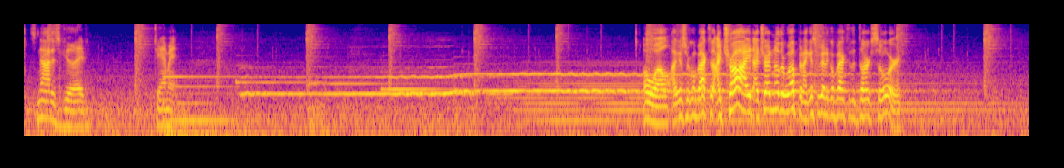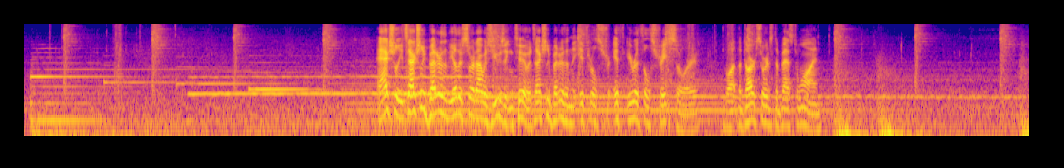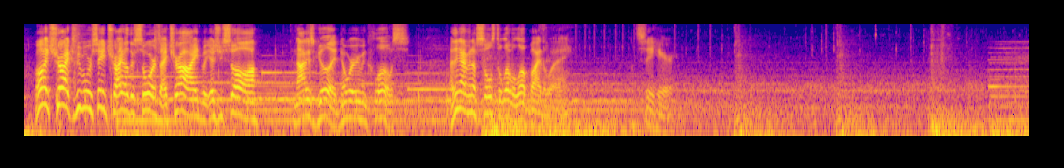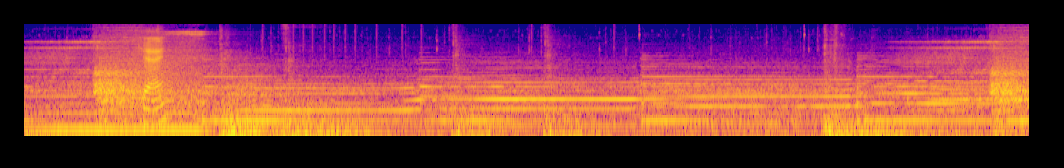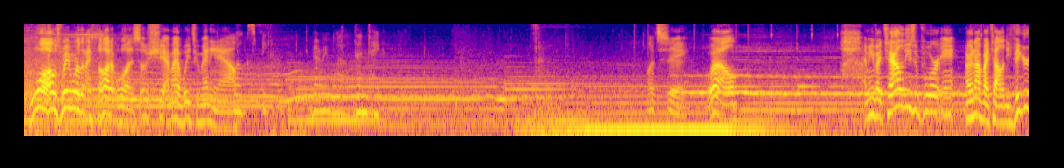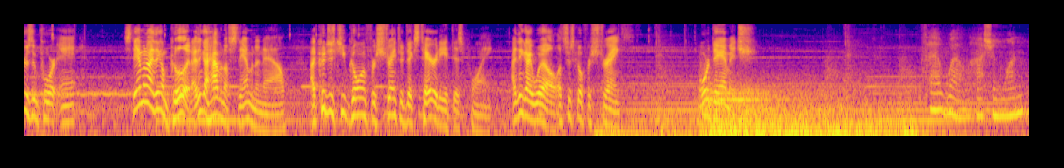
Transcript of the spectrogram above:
It's not as good. Damn it. Oh well, I guess we're going back to... I tried! I tried another weapon. I guess we gotta go back to the Dark Sword. Actually, it's actually better than the other sword I was using, too. It's actually better than the Irithyll, Irithyll Straight Sword. But the Dark Sword's the best one. Well, I tried, because people were saying try other swords. I tried, but as you saw, not as good. Nowhere even close. I think I have enough souls to level up, by the way. Let's see here. Okay. Whoa, that was way more than I thought it was. Oh shit, I might have way too many now. See. Well, I mean, vitality is important. Or not vitality, vigor is important. Stamina, I think I'm good. I think I have enough stamina now. I could just keep going for strength or dexterity at this point. I think I will. Let's just go for strength. More damage. Farewell, Ashen One.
